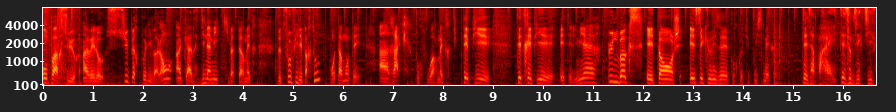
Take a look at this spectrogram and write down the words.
On part sur un vélo super polyvalent, un cadre dynamique qui va te permettre de te faufiler partout. On t'a monté un rack pour pouvoir mettre tes pieds, tes trépieds et tes lumières. Une box étanche et sécurisée pour que tu puisses mettre tes appareils, tes objectifs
